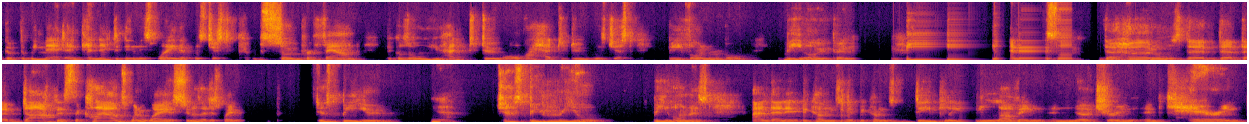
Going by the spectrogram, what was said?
the, the, we met and connected in this way that was just so profound because all you had to do, all I had to do was just be vulnerable, be open, and it's like the hurdles, the the the darkness, the clouds went away as soon as I just went, just be you. Yeah. Just be real. Be honest. And then it becomes it becomes deeply loving and nurturing and caring.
